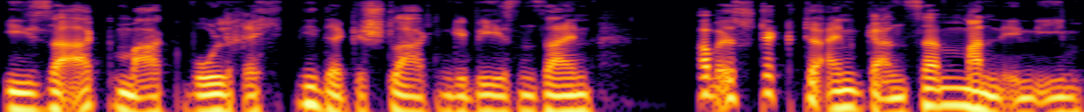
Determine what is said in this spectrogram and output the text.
Isaak mag wohl recht niedergeschlagen gewesen sein, aber es steckte ein ganzer Mann in ihm.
